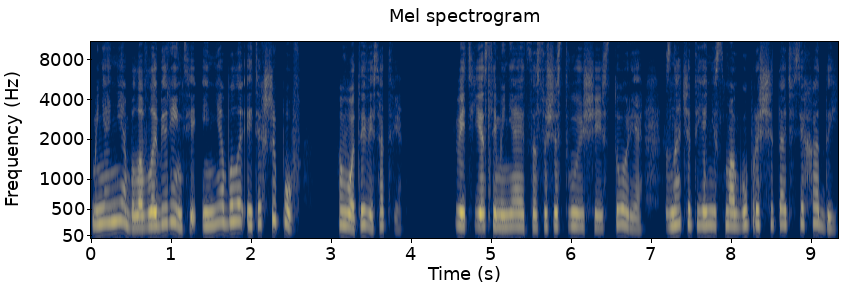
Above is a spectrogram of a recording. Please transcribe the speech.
Меня не было в лабиринте и не было этих шипов. Вот и весь ответ. Ведь если меняется существующая история, значит, я не смогу просчитать все ходы.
